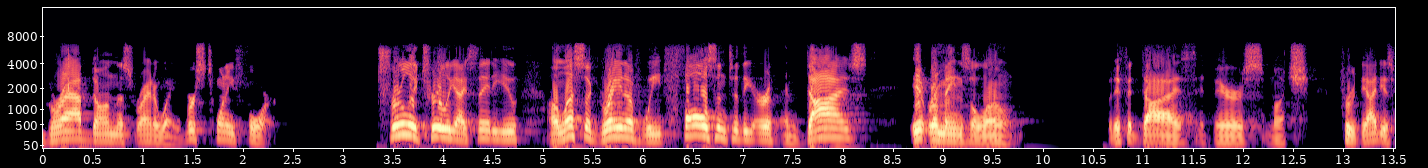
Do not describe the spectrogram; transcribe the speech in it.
grabbed on this right away. Verse 24. Truly, truly, I say to you, unless a grain of wheat falls into the earth and dies, it remains alone. But if it dies, it bears much fruit. The idea is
